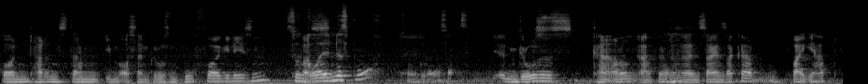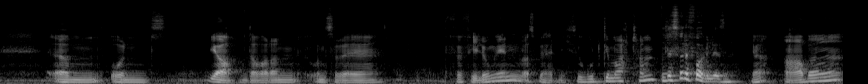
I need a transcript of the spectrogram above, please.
und hat uns dann eben aus seinem großen Buch vorgelesen. So ein was- goldenes Buch? So ein großes? ein großes, keine Ahnung, auf jeden Fall seinen Sacker bei gehabt. Ähm, und ja, da war dann unsere Verfehlungen, was wir halt nicht so gut gemacht haben. Und das wurde vorgelesen. Ja, aber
